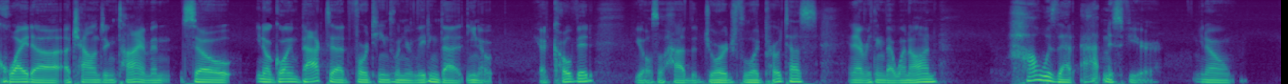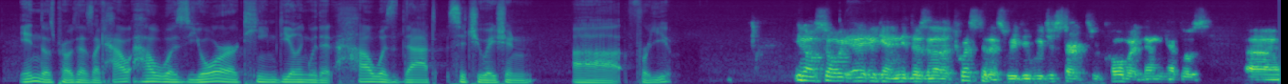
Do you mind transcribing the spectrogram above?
quite a, a challenging time. And so, you know, going back to 14th when you're leading that, you know, you had COVID, you also had the George Floyd protests and everything that went on. How was that atmosphere, you know, in those protests? Like how how was your team dealing with it? How was that situation uh, for you? You know, so again, there's another twist to this. We did, we just started through COVID, and then we have those uh,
